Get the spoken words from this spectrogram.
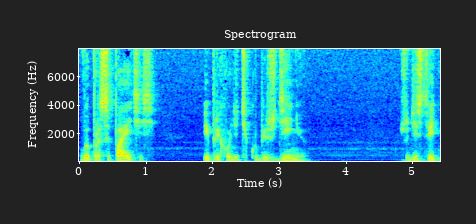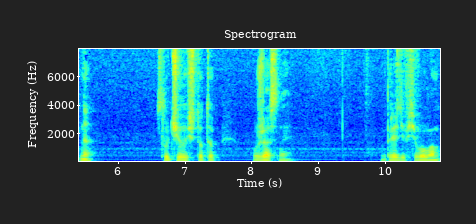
Вы просыпаетесь и приходите к убеждению, что действительно случилось что-то ужасное. Прежде всего вам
